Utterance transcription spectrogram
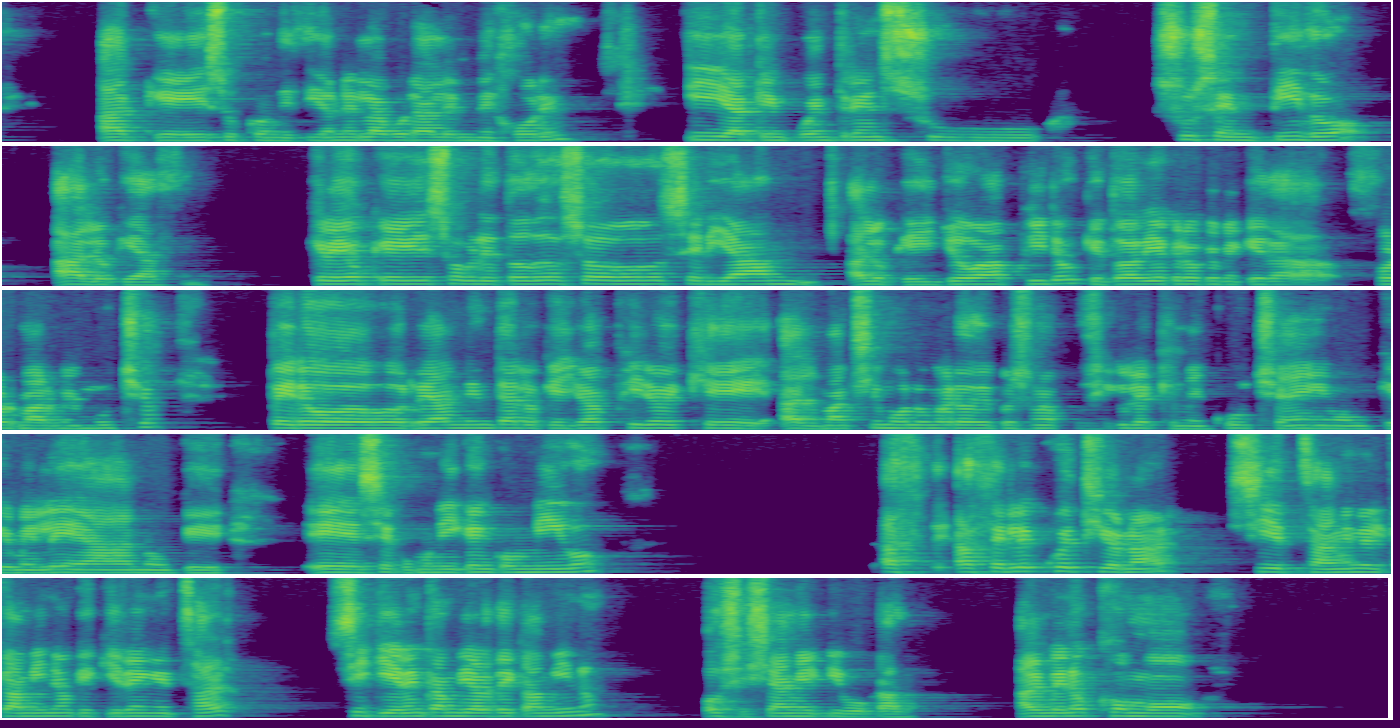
a que sus condiciones laborales mejoren y a que encuentren su, su sentido a lo que hacen. Creo que sobre todo eso sería a lo que yo aspiro, que todavía creo que me queda formarme mucho, pero realmente a lo que yo aspiro es que al máximo número de personas posibles que me escuchen o que me lean o que eh, se comuniquen conmigo, hacerles cuestionar si están en el camino que quieren estar, si quieren cambiar de camino o si se han equivocado. Al menos como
